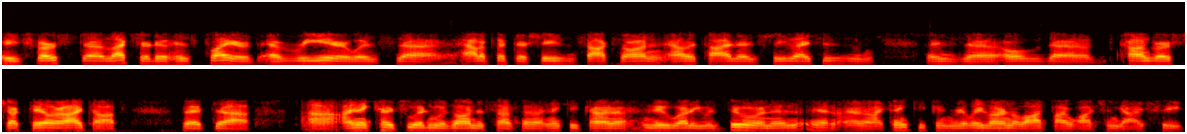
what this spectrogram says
whose first uh, lecture to his players every year was uh, how to put their shoes and socks on and how to tie those shoelaces and his uh, old uh, Converse Chuck Taylor eye tops. But uh, uh, I think Coach Wooden was onto something. I think he kind of knew what he was doing, and, and, and I think you can really learn a lot by watching guys' feet.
